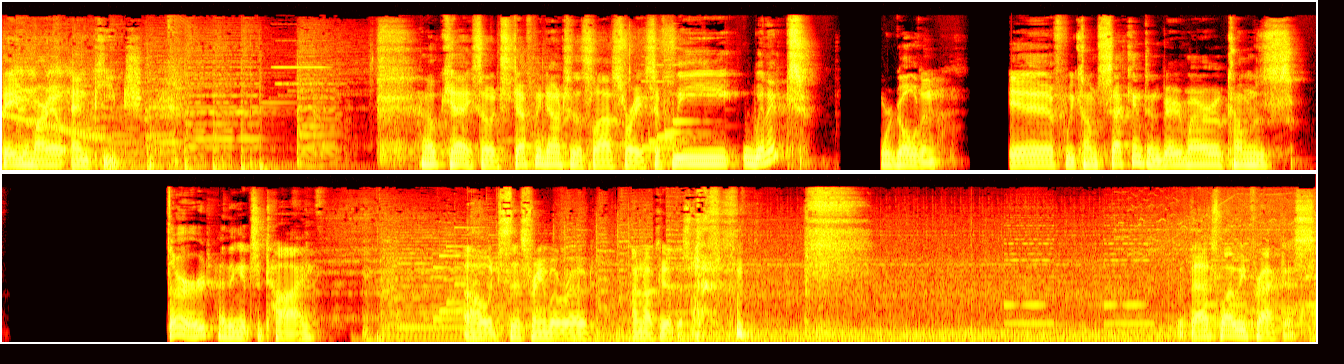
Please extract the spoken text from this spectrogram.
Baby Mario and Peach. Okay, so it's definitely down to this last race. If we win it, we're golden. If we come second and Baby Mario comes third, I think it's a tie. Oh, it's this Rainbow Road. I'm not good at this one. but that's why we practice.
